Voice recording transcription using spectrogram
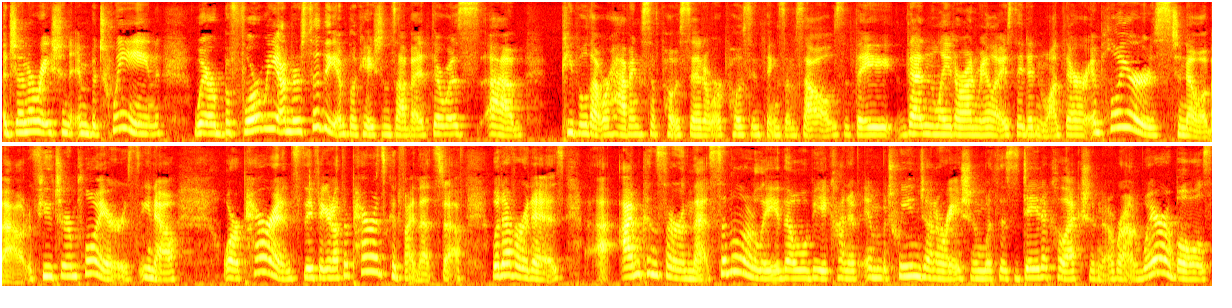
a generation in between where before we understood the implications of it there was um, people that were having stuff posted or were posting things themselves that they then later on realized they didn't want their employers to know about future employers you know or parents, they figured out their parents could find that stuff, whatever it is. Uh, I'm concerned that similarly, there will be a kind of in between generation with this data collection around wearables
